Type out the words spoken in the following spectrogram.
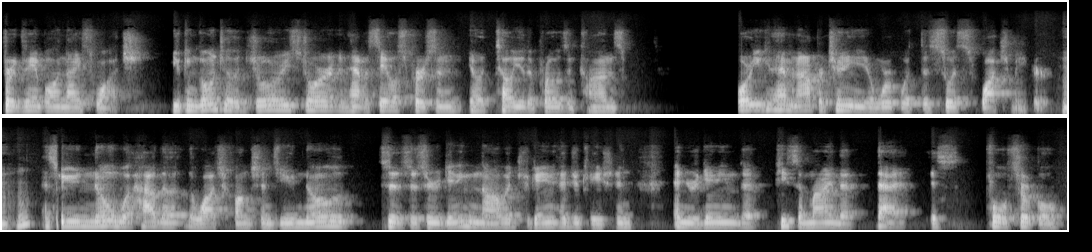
for example, a nice watch, you can go into a jewelry store and have a salesperson, you know, tell you the pros and cons, or you can have an opportunity to work with the Swiss watchmaker, mm-hmm. and so you know what how the the watch functions. You know so, so, so, you're gaining knowledge, you're gaining education, and you're gaining the peace of mind that that is full circle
